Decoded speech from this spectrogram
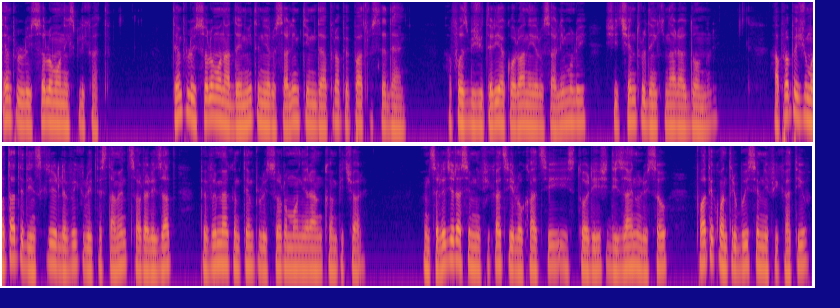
Templul lui Solomon explicat Templul lui Solomon a dăinuit în Ierusalim timp de aproape 400 de ani. A fost bijuteria coloanei Ierusalimului și centrul de închinare al Domnului. Aproape jumătate din scrierile Vechiului Testament s-au realizat pe vremea când templul lui Solomon era încă în picioare. Înțelegerea semnificației locației, istoriei și designului său poate contribui semnificativ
